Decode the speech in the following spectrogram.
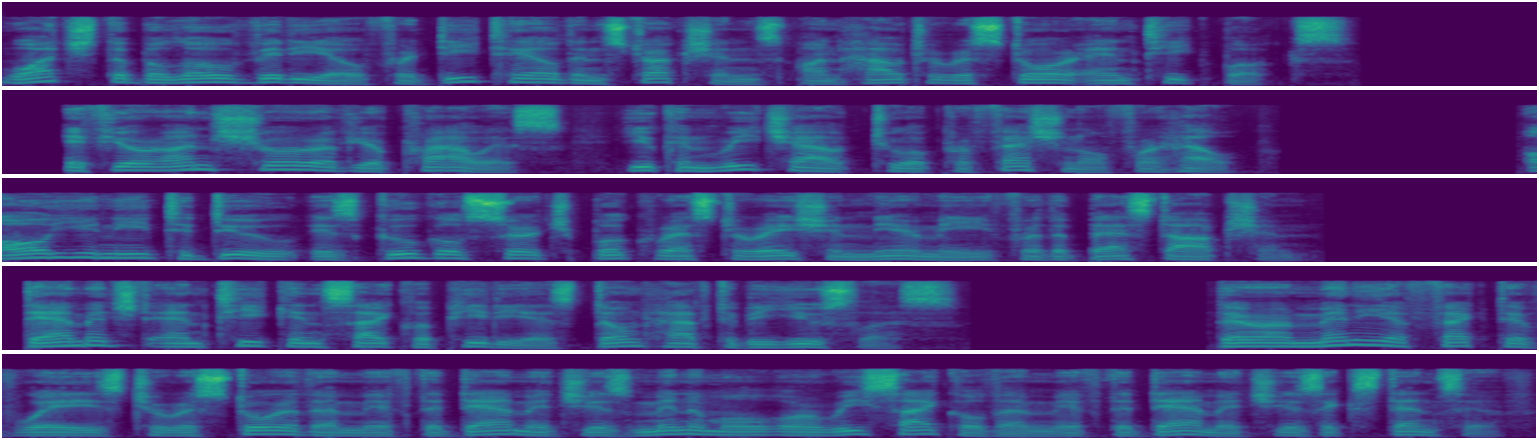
Watch the below video for detailed instructions on how to restore antique books. If you're unsure of your prowess, you can reach out to a professional for help. All you need to do is Google search book restoration near me for the best option. Damaged antique encyclopedias don't have to be useless. There are many effective ways to restore them if the damage is minimal or recycle them if the damage is extensive.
